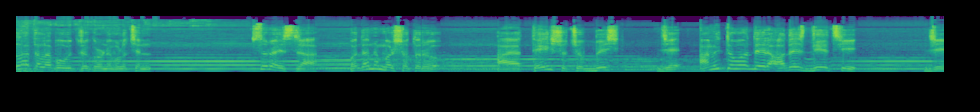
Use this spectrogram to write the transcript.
আল্লাহ তালা পবিত্রকরণে বলেছেন, সুরা ইসরা পদা নম্বর সতেরো, আয়াত তেইশ ও চব্বিশ, যে আমি তোমাদের আদেশ দিয়েছি যে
